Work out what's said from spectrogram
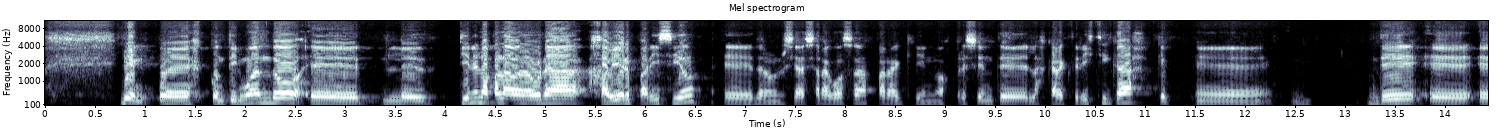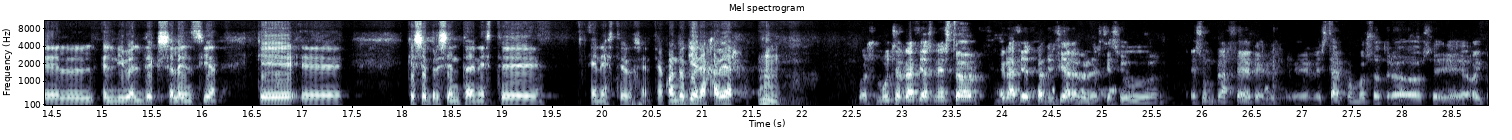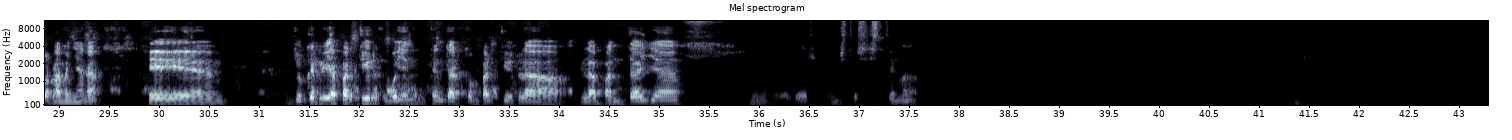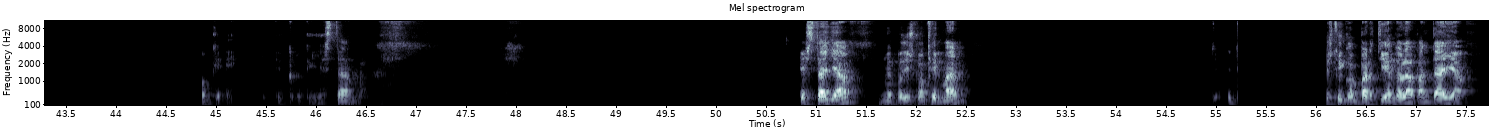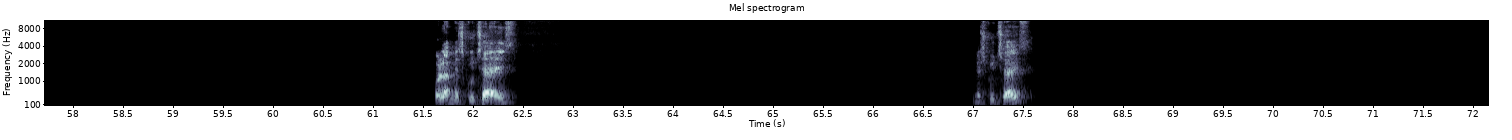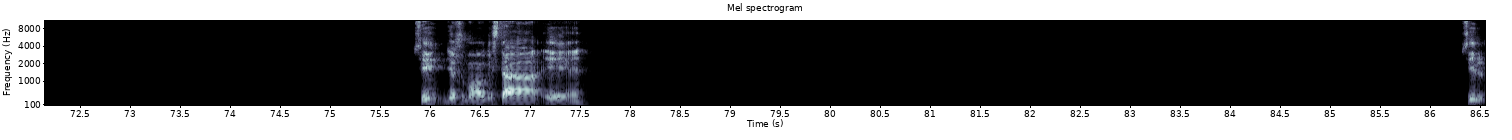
Bien, pues continuando, eh, le tiene la palabra ahora Javier Paricio, eh, de la Universidad de Zaragoza, para que nos presente las características que, de el, nivel de excelencia que, que se presenta en este, en este docente. Cuando quiera, Javier. Pues muchas gracias, Néstor. Gracias, Patricia. La verdad es que es un, placer el, estar con vosotros eh, hoy por la mañana. Eh, yo querría partir, voy a intentar compartir la, la pantalla. Ver, con este sistema. Ok, creo que ya está. ¿Está ya? ¿Me podéis confirmar? Estoy compartiendo la pantalla. Hola, ¿me escucháis? ¿Me escucháis? Sí, yo supongo que está... Eh, Sí.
